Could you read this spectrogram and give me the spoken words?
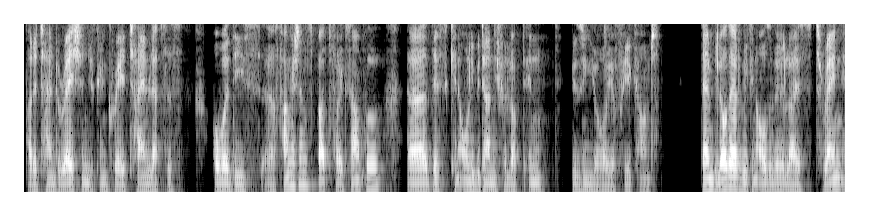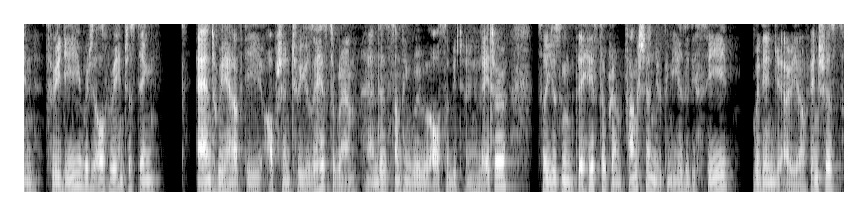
but a time duration, you can create time lapses over these uh, functions. But for example, uh, this can only be done if you're logged in using your, your free account. Then below that, we can also visualize terrain in 3D, which is also very interesting. And we have the option to use a histogram. And this is something we will also be doing later. So using the histogram function, you can easily see within your area of interest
